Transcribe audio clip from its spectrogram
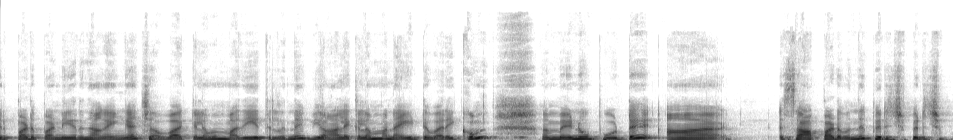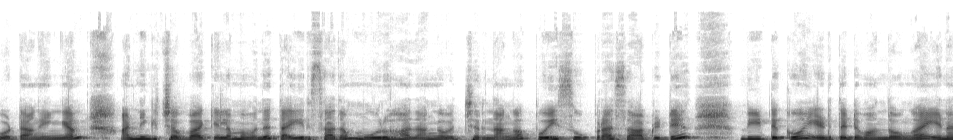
ஏற்பாடு பண்ணியிருந்தாங்க இங்கே செவ்வாய்க்கிழமை மதியத்துலேருந்து வியாழக்கிழமை நைட்டு வரைக்கும் மெனு போட்டு சாப்பாடு வந்து பிரித்து பிரித்து போட்டாங்க இங்கே அன்றைக்கி செவ்வாய்க்கிழமை வந்து தயிர் சாதம் முருகாதாங்க தாங்க வச்சுருந்தாங்க. போய் சூப்பராக சாப்பிட்டுட்டு வீட்டுக்கும் எடுத்துகிட்டு வந்தவங்க ஏன்னா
